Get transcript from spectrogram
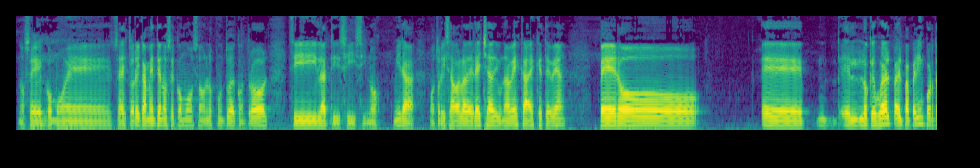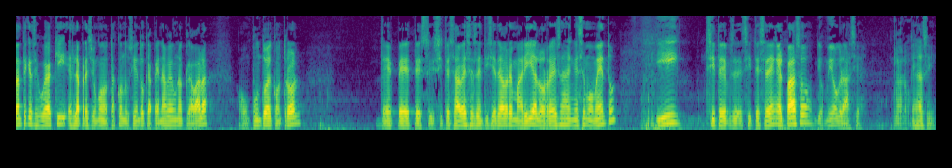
No sé cómo es, o sea, históricamente no sé cómo son los puntos de control, si la si si no, mira, motorizado a la derecha de una vez cada vez que te vean, pero eh, el- lo que juega el, el papel importante que se juega aquí es la presión cuando estás conduciendo, que apenas ves una clavala o un punto de control, te- si te sabes 67 Ave María, lo rezas en ese momento y si te, si te ceden el paso, Dios mío, gracias. Claro. Es así.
